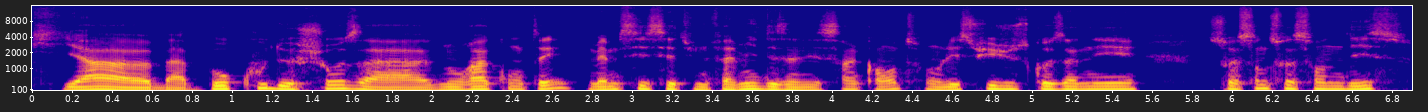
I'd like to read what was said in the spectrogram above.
qui a euh, bah, beaucoup de choses à nous raconter, même si c'est une famille des années 50. On les suit jusqu'aux années 60-70,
